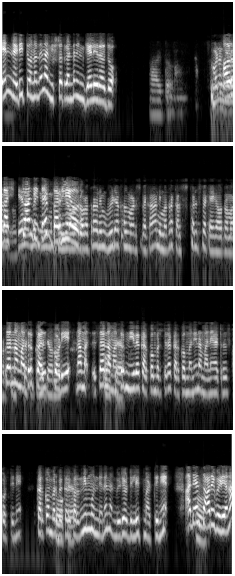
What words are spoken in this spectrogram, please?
ಏನ್ ನಡೀತು ಅನ್ನೋದೇ ನಾನು ಇಷ್ಟೊತ್ ಗಂಟ ನಿನ್ಗೆ ಹೇಳಿರೋದು. ಆಯ್ತು. Madam, ಅವ್ರಿಗೆ ಈಗ ಅಷ್ಟೊಂದ್ ಏನಾಗ್ಬೇಕು ಇದ್ರೆ ಬರ್ಲಿ ಅವ್ರು. ಅವ್ರ ಹತ್ರ ನಿಮ್ಗೆ ವಿಡಿಯೋ ಕಾಲ್ ಮಾಡಿಸ್ಬೇಕಾ? ನಿಮ್ ಹತ್ರ ಕಳ್ಸ್ ಕಳ್ಸ್ಬೇಕಾ ಈಗ ಅವ್ರನ್ನ ಸರ್ ನಮ್ಮ ಹತ್ರ ಕಳ್ಸ್ಕೊಡಿ. ನಮ್ಮ ಸರ್ ನಮ್ಮ ಹತ್ರ ನೀವೇ ಕರ್ಕೊಂಡ್ ಬರ್ತೀರಾ ಕರ್ಕೊಂಡ್ ಬನ್ನಿ ನಮ್ಮ ಮನೆ ಅಡ್ರೆಸ್ ಕೊಡ್ತೀನಿ. ಕರ್ಕೊಂಡ್ ಬರ್ಬೇಕಾದ್ರೆ. ಕರ್- ನಿಮ್ ಮುಂದೆನೆ ನಾನು ವಿಡಿಯೋ ಡಿಲೀಟ್ ಮಾಡ್ತೀನಿ. ಅದೇ ಸಾರಿ ವಿಡಿಯೋನ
